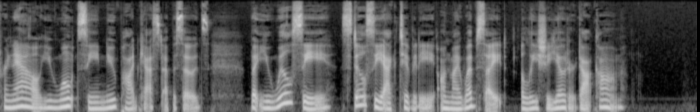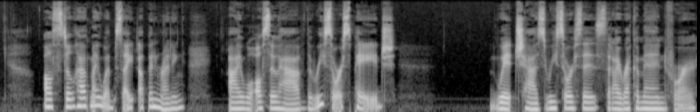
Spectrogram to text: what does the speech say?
For now, you won't see new podcast episodes, but you will see, still see activity on my website, aliciayoder.com. I'll still have my website up and running. I will also have the resource page, which has resources that I recommend for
